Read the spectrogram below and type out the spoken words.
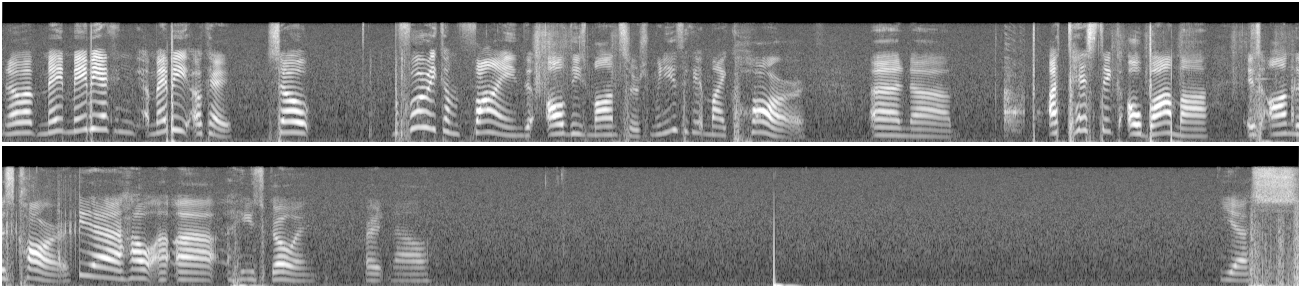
You know what? May maybe I can. uh, Maybe okay. So before we can find all these monsters, we need to get my car. And uh, autistic Obama is on this car. Yeah, how uh, uh he's going right now. Yes.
